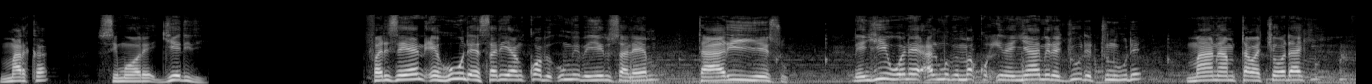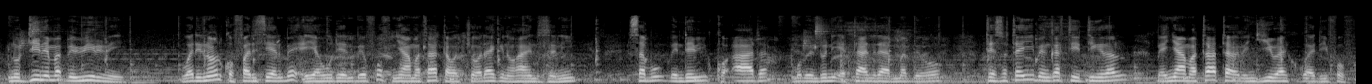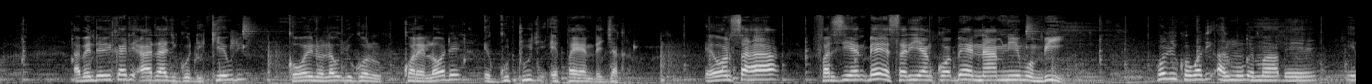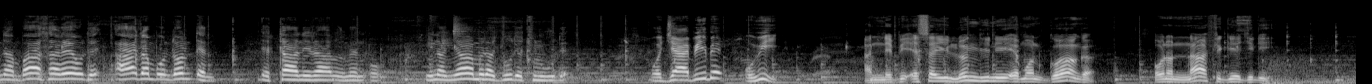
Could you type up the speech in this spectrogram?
marka simore jeeɗiɗi fariseen e hunde e sariyankoɓe ummiɓe yerusalem taari yeesu. Ɓe woni almube almuɓe makko ina ñaamira juuɗe tunwude manam tawa codaaki no diine mabbe wirini waɗi noon ko pharisien ɓe e yahude en fof ñamata tawa codaaki no hannirta ni. Sabu ɓe ndewi ko aada mo moɓe doni e taniraɓe maɓɓe o. Te so tawi ɓe garti dingiral ɓe ñamata tawa ɓe jiwaki ko adi fof. Aɓe ndewi kadi aadaaji goɗɗi kewɗi ko wayno lawƴugol koreloɗe e guttuji e payanɗe jaka. E on sahaa farisiyen ɓe e sariyankoɓe e namnimo mbi holi ko waɗi almuɓe maɓe ina mbasa rewde aada mo donɗen e taniraɓe men o. Ina ñamira juuɗe tunwuɗe o jaabiɓe o wi annabi esayi longini e mon goonga onon naafigeeji ɗi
